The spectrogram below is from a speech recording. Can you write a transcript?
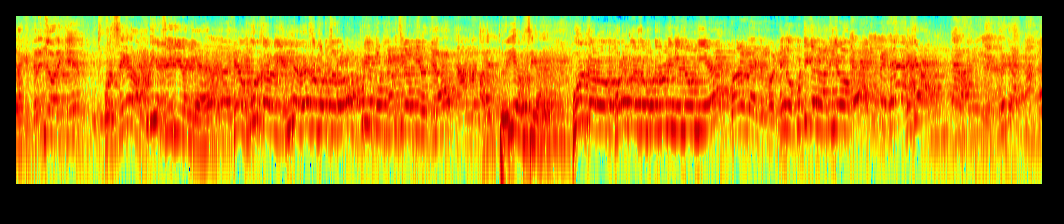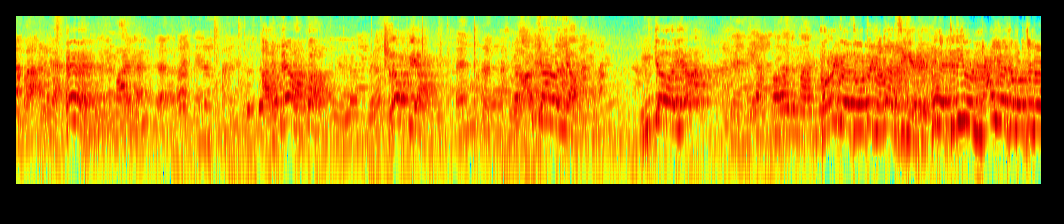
எனக்கு தெரிஞ்ச வரைக்கும் ஒரு செயல் அப்படியே செய்யலங்க ஏன்னா ஊர்க்காரங்க என்ன வேஷம் போடுறாரோ அப்படியே போட்டு நடிச்சு காட்டி வைக்கல. அது பெரிய அவசியம் ஊர்க்காரங்க குரங்கு வேஷம் போடுறோம் நீங்க என்ன பண்ணீங்க? எங்க குட்டிக்காரன் அடிக்க அதே அப்பா சிறப்பியா? வரியா இங்க வரியா குரங்கு வேஷம் போட்டு நல்லா அடிச்சிங்க. எங்க திடீர்னு நாய் வேஷம் போட சொன்னா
